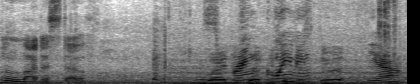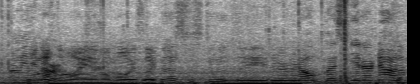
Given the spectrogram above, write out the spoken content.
A lot of stuff. I'm glad Spring you said cleaning. should just do it. Yeah, I mean, You know we're- how I am. I'm always like, let's just do it later. Nope, let's get her done.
